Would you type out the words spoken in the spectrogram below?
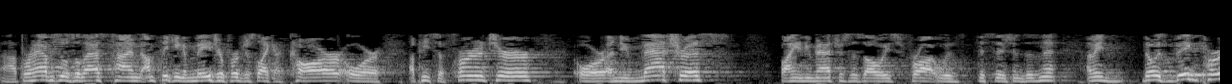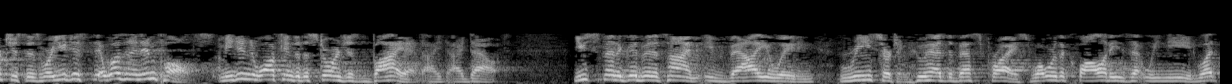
Uh, perhaps it was the last time I'm thinking a major purchase like a car or a piece of furniture or a new mattress. Buying a new mattress is always fraught with decisions, isn't it? I mean, those big purchases where you just, it wasn't an impulse. I mean, you didn't walk into the store and just buy it, I, I doubt. You spent a good bit of time evaluating, researching who had the best price, what were the qualities that we need, what,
